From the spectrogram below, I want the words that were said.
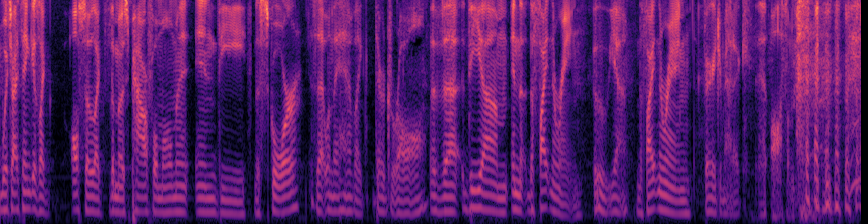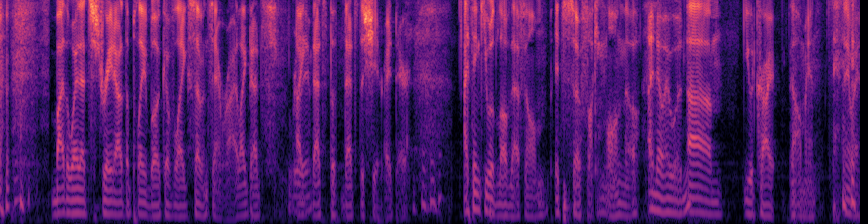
which I think is like also like the most powerful moment in the the score. Is that when they have like their draw? The the um in the, the fight in the rain. Ooh, yeah. The fight in the rain. Very dramatic. Awesome. By the way, that's straight out of the playbook of like Seven Samurai. Like that's Really? like that's the that's the shit right there. I think you would love that film. It's so fucking long though. I know I would. Um, you would cry. Oh man. Anyway,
